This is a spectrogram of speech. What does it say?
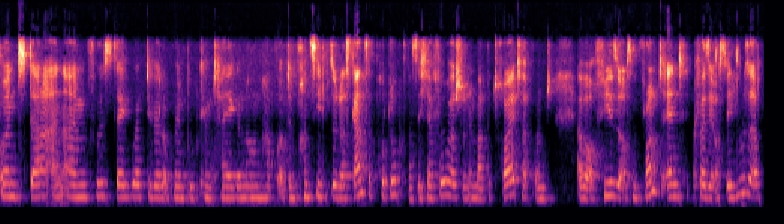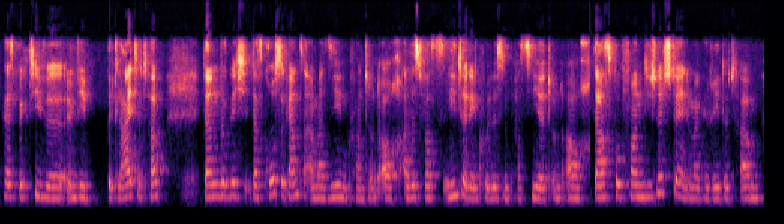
und da an einem Full-Stack Web Development Bootcamp teilgenommen habe und im Prinzip so das ganze Produkt, was ich ja vorher schon immer betreut habe und aber auch viel so aus dem Frontend, quasi aus der User-Perspektive irgendwie begleitet habe, dann wirklich das große Ganze einmal sehen konnte und auch alles, was hinter den Kulissen passiert und auch das, wovon die Schnittstellen immer geredet haben,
